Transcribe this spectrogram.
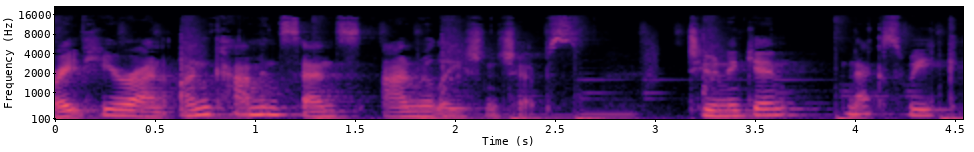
right here on Uncommon Sense on Relationships. Tune again next week.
